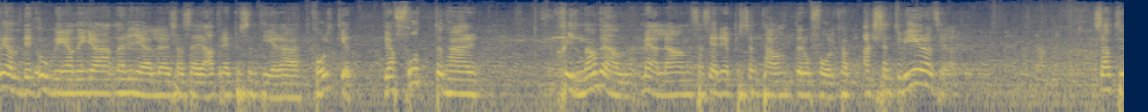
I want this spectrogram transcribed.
väldigt oeniga när det gäller så att, säga, att representera folket. Vi har fått den här skillnaden mellan så att säga, representanter och folk har accentuerats hela tiden. Så att eh,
